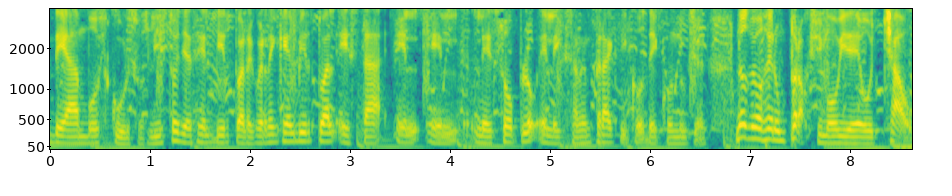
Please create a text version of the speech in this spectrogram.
de ambos cursos. Listo ya sea el virtual. Recuerden que el virtual está el, el les soplo el examen práctico de conducción. Nos vemos en un próximo video. Chao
